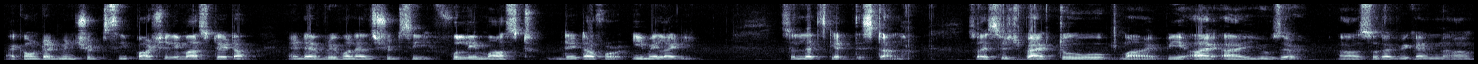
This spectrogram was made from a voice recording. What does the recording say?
Account admin should see partially masked data and everyone else should see fully masked data for email ID. So let's get this done. So I switch back to my PII user uh, so that we can uh,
